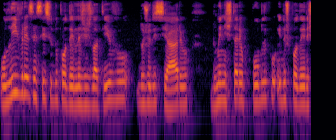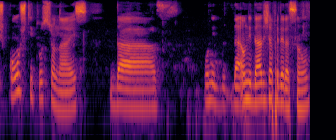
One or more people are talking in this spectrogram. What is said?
o livre exercício do poder legislativo, do judiciário, do Ministério Público e dos poderes constitucionais das unidades da Federação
